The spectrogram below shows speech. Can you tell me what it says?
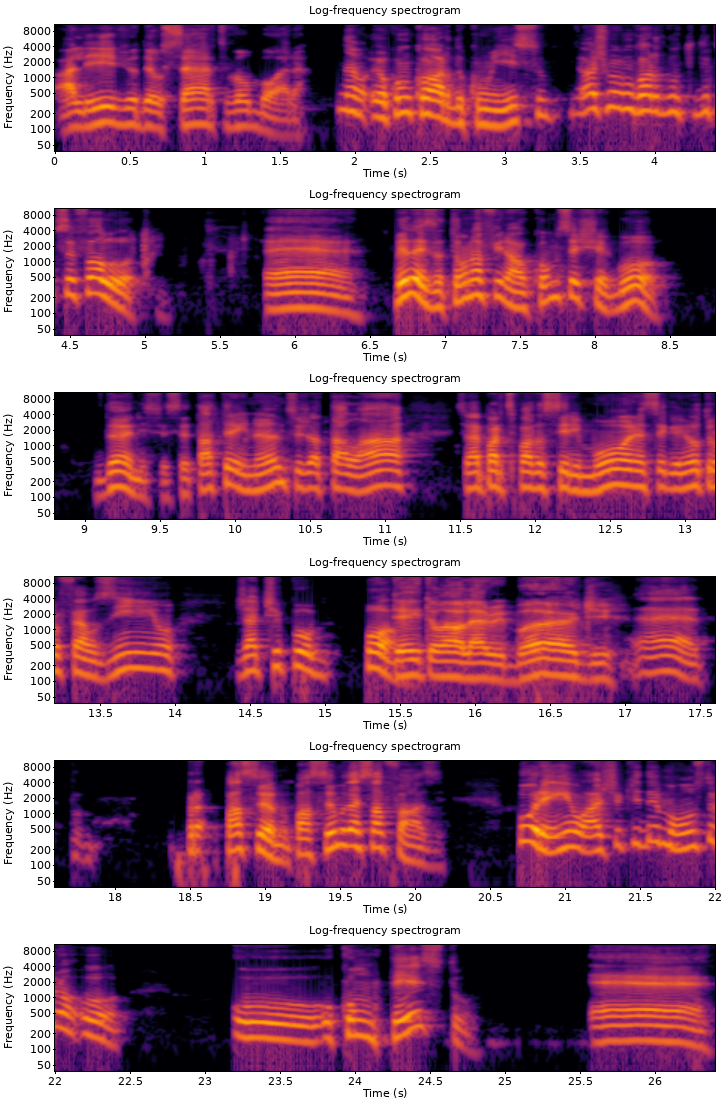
alívio, deu certo, vamos embora. Não, eu concordo com isso. Eu acho que eu concordo com tudo que você falou. É, beleza, estão na final. Como você chegou? Dane-se, você está treinando, você já está lá, você vai participar da cerimônia, você ganhou o troféuzinho, já tipo, pô. Dayton é o Larry Bird. É, passamos, passamos dessa fase. Porém, eu acho que demonstra o, o, o contexto é,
